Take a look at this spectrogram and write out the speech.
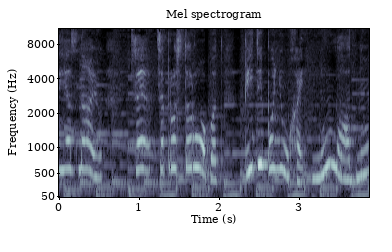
Мені я знаю. Це, це просто робот. Піди понюхай. Ну ладно.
